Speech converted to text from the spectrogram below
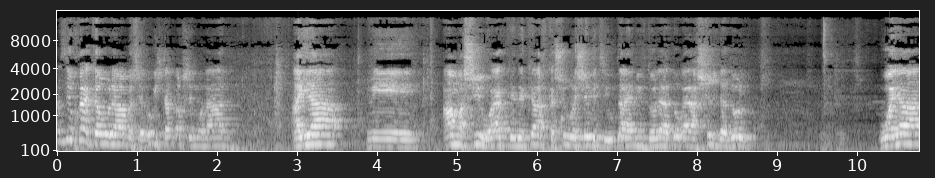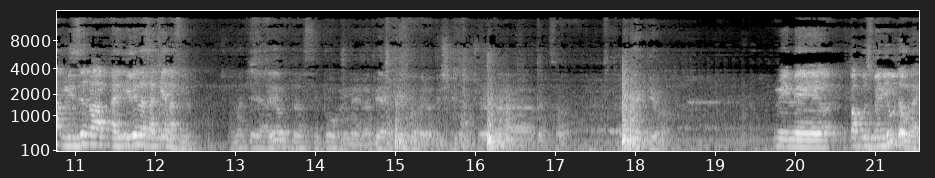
אז יוחאי קראו לאבא שלו, הוא השתבח שמו לעד. היה מעם עשיר, הוא היה כדי כך קשור לשבט יהודה, היה מגדולי הדור, היה עשיר גדול. הוא היה מזרע הלל הזקן אפילו. שמעתי היום את הסיפור עם רבי עקיבא ורבי שמעון, שהוא היה בבית סוהר. רבי עקיבא. מפפוס בן יהודה אולי.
